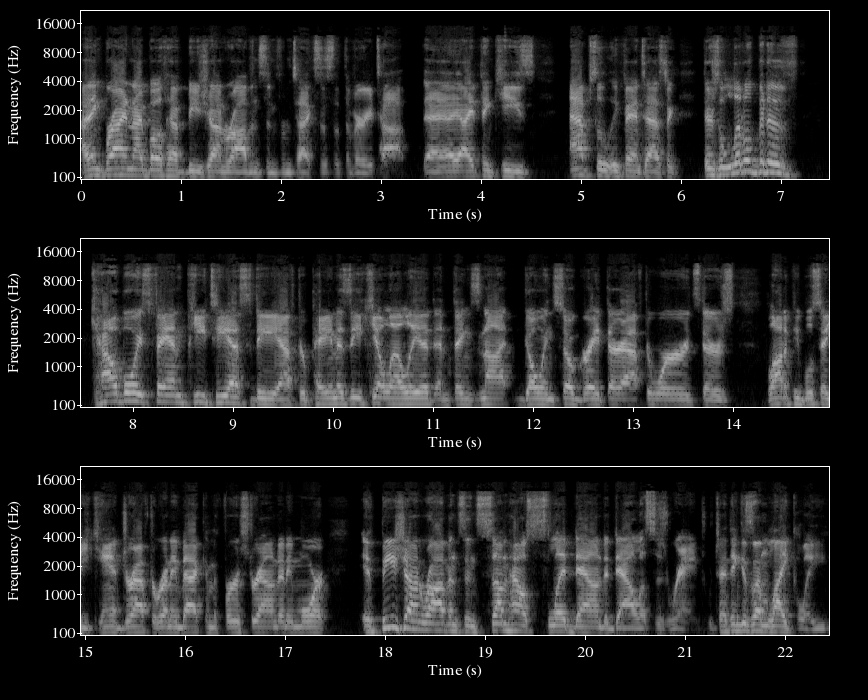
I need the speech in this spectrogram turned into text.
I think Brian and I both have Bijan Robinson from Texas at the very top. I, I think he's absolutely fantastic. There's a little bit of Cowboys fan PTSD after paying Ezekiel Elliott and things not going so great there afterwards. There's a lot of people say you can't draft a running back in the first round anymore. If Bijan Robinson somehow slid down to Dallas's range, which I think is unlikely,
